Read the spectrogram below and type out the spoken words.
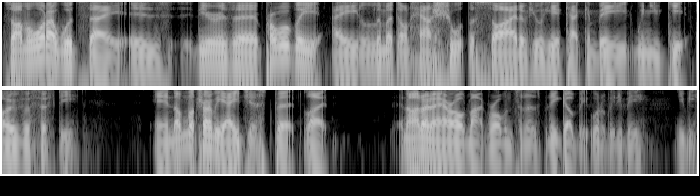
So I mean, what I would say is there is a probably a limit on how short the side of your haircut can be when you get over fifty. And I'm not trying to be ageist, but like, and I don't know how old Mark Robinson is, but he got be what would he be? He'd be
